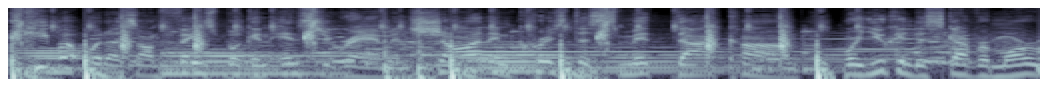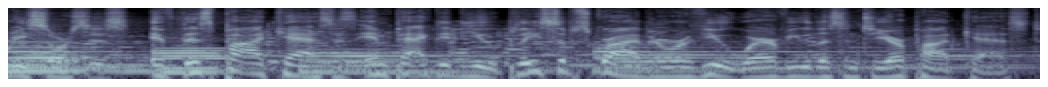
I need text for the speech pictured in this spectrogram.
Keep up with us on Facebook and Instagram and SeanandChristaSmith.com, where you can discover more resources. If this podcast has impacted you, please subscribe and review wherever you listen to your podcast.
